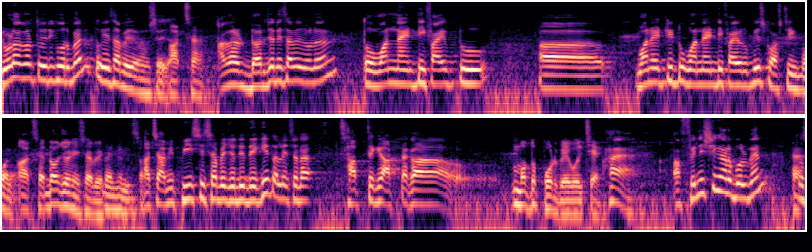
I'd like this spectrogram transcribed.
জোড়া আগার তৈরি করবেন তো হিসাবে হয়ে আচ্ছা। আগার ডর্জন হিসাবে বলবেন তো one ninety five to one eighty to one ninety five rupees costing পড়ে। আচ্ছা ডজন হিসাবে। আচ্ছা আমি পিস হিসাবে যদি দেখি তাহলে সেটা সাত থেকে আট টাকা মতো পড়বে বলছে। হ্যাঁ আর ফিনিশিং আর বলবেন তো হ্যাঁ।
